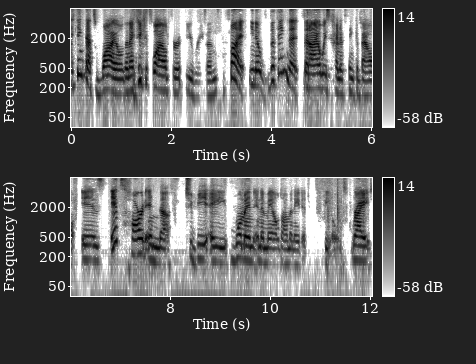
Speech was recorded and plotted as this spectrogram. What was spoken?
i think that's wild and i think it's wild for a few reasons but you know the thing that that i always kind of think about is it's hard enough to be a woman in a male dominated field, right?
